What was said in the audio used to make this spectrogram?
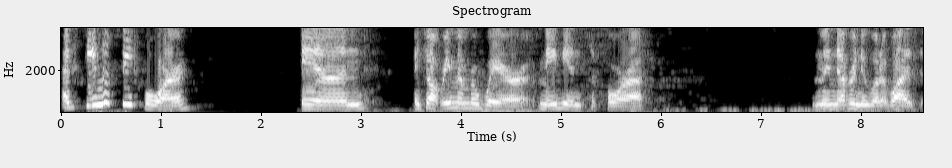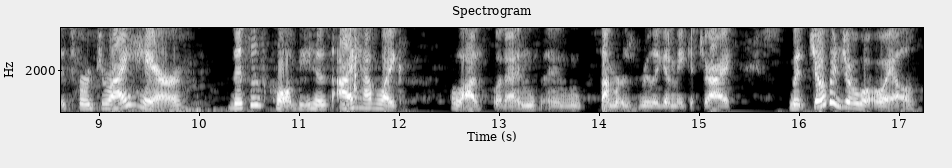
I've seen this before, and I don't remember where. Maybe in Sephora. I never knew what it was. It's for dry hair. This is cool because I have like a lot of split ends, and summer's really going to make it dry. But jojoba joba oil,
